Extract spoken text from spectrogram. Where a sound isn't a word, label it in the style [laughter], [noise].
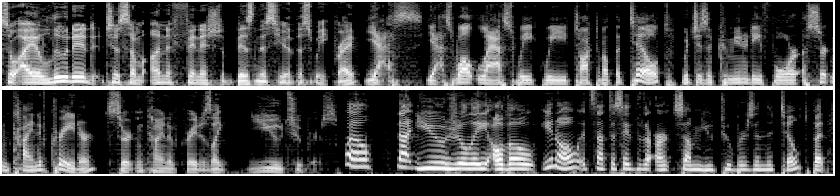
So I alluded to some unfinished business here this week, right? Yes, yes. Well, last week we talked about the Tilt, which is a community for a certain kind of creator. Certain kind of creators, like YouTubers. Well, not usually, although, you know, it's not to say that there aren't some YouTubers in the Tilt, but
